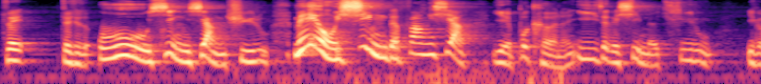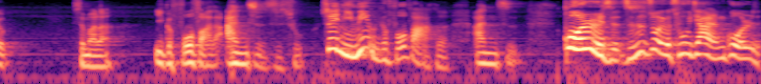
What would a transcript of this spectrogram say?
最。这就是无性向驱入，没有性的方向，也不可能依这个性而驱入一个什么呢？一个佛法的安置之处。所以你没有一个佛法和安置，过日子只是做一个出家人过日子，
